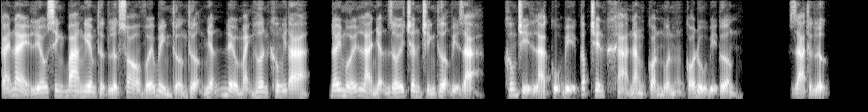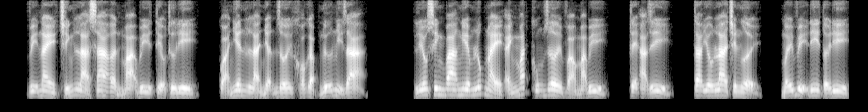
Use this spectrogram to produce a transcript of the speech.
Cái này liêu sinh ba nghiêm thực lực so với bình thường thượng nhẫn đều mạnh hơn không ít ta. Đây mới là nhận giới chân chính thượng vị giả, không chỉ là cụ bị cấp trên khả năng còn muốn có đủ bị cường. Giả thực lực. Vị này chính là xa ẩn mạ bi tiểu thư đi quả nhiên là nhận rơi khó gặp nữ nị dạ. Liêu sinh ba nghiêm lúc này ánh mắt cũng rơi vào mạ bi, tệ à gì, ta yêu la trên người, mấy vị đi tới đi,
